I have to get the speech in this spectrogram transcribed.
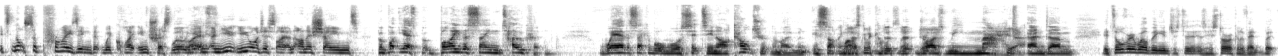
it's not surprising that we're quite interested. Well, right? yes. and, and you, you are just like an unashamed But, but yes, but by the same token, where the Second World War sits in our culture at the moment is something Well, that, was gonna come that, that that, drives yeah. me mad. Yeah. And um, it's all very well being interested in it as a historical event, but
